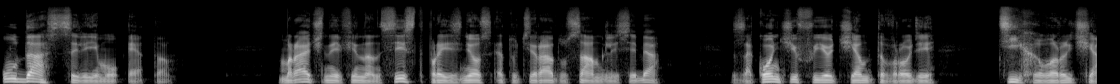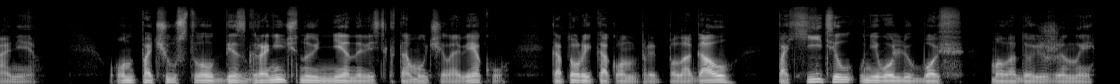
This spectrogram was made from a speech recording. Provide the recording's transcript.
удастся ли ему это. Мрачный финансист произнес эту тираду сам для себя, закончив ее чем-то вроде тихого рычания. Он почувствовал безграничную ненависть к тому человеку, который, как он предполагал, похитил у него любовь молодой жены.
